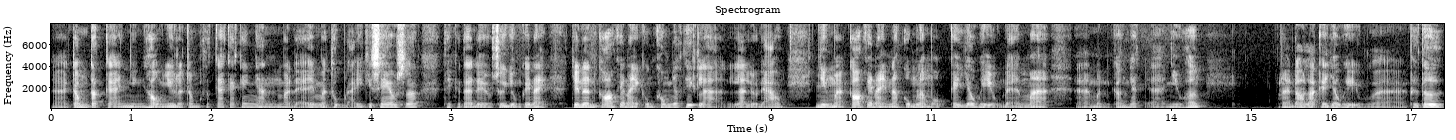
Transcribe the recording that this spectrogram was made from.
À, trong tất cả những hầu như là trong tất cả các cái ngành mà để mà thúc đẩy cái sales đó thì người ta đều sử dụng cái này. Cho nên có cái này cũng không nhất thiết là là lừa đảo. Nhưng mà có cái này nó cũng là một cái dấu hiệu để mà à, mình cân nhắc à, nhiều hơn. À, đó là cái dấu hiệu à, thứ tư.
